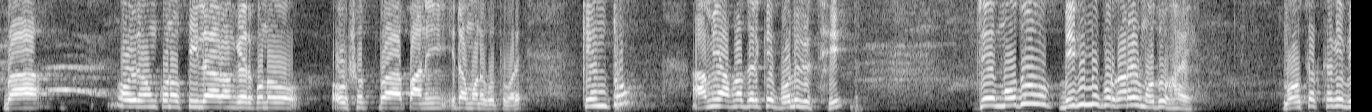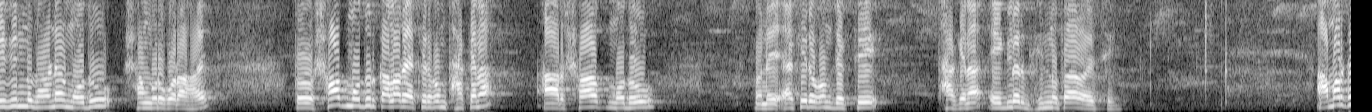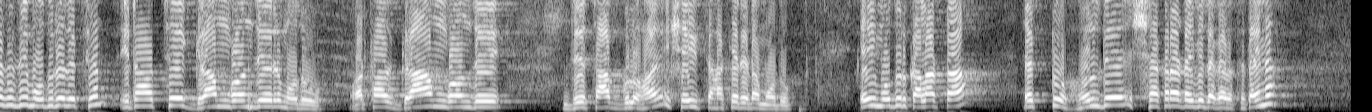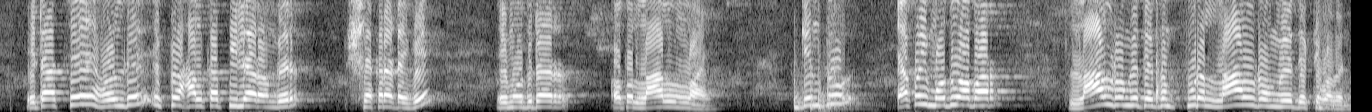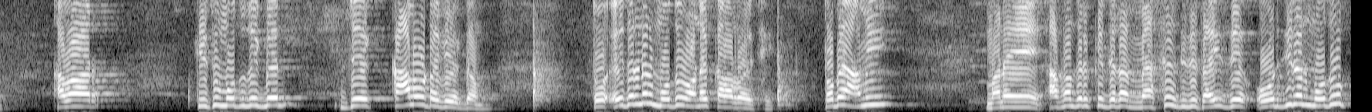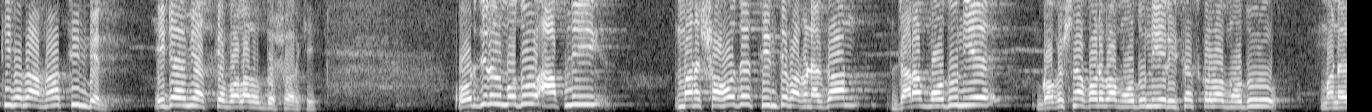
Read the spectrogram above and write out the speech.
বা ওই রকম কোনো পিলা রঙের কোনো ঔষধ বা পানি এটা মনে করতে পারে। কিন্তু আমি আপনাদেরকে বলে দিচ্ছি যে মধু বিভিন্ন প্রকারের মধু হয়। মৌচাক থেকে বিভিন্ন ধরনের মধু সংগ্রহ করা হয়। তো সব মধুর কালার একই রকম থাকে না আর সব মধু মানে একই রকম দেখতে থাকে না। এগুলোর ভিন্নতা রয়েছে। আমার কাছে যে মধুটা দেখছেন, এটা হচ্ছে গ্রামগঞ্জের মধু। অর্থাৎ গ্রামগঞ্জে যে চাকগুলো হয়, সেই চাকের এটা মধু। এই মধুর কালারটা একটু হলদে শেখরা টাইপের দেখা যাচ্ছে, তাই না? এটা হচ্ছে হলদে একটু হালকা পিলা রঙের শেখরা টাইপের এই মধুটার অত লাল নয়। কিন্তু একই মধু আবার লাল রঙেতে একদম পুরো লাল রঙে দেখতে পাবেন। আবার কিছু মধু দেখবেন যে কালো টাইপের একদম। তো এই ধরনের মধুর অনেক কালার রয়েছে। তবে আমি মানে আপনাদেরকে যেটা মেসেজ দিতে চাই যে অরিজিনাল মধু কীভাবে আপনারা চিনবেন এটা আমি আজকে বলার উদ্দেশ্য আর কি। অরিজিনাল মধু আপনি মানে সহজে চিনতে পারবেন। একজন যারা মধু নিয়ে গবেষণা করে বা মধু নিয়ে রিসার্চ করে বা মধু মানে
